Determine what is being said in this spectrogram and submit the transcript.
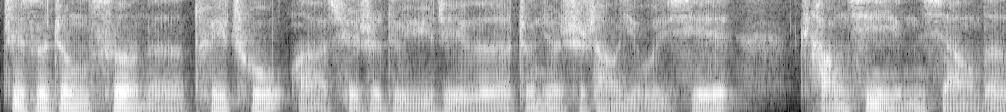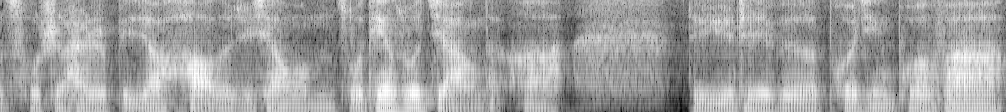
这次政策呢推出啊，确实对于这个证券市场有一些。长期影响的措施还是比较好的，就像我们昨天所讲的啊，对于这个破净破发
